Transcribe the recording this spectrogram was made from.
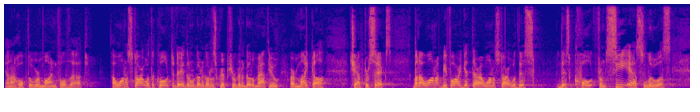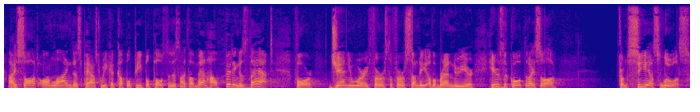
and I hope that we're mindful of that. I want to start with a quote today, then we're going to go to Scripture. We're going to go to Matthew or Micah chapter 6. But I want to, before I get there, I want to start with this, this quote from C.S. Lewis. I saw it online this past week. A couple people posted this, and I thought, man, how fitting is that for January 1st, the first Sunday of a brand new year? Here's the quote that I saw from C.S. Lewis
